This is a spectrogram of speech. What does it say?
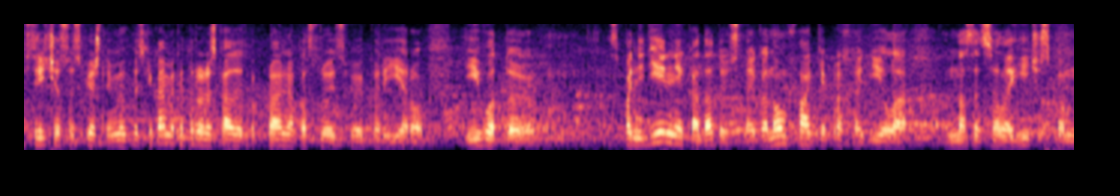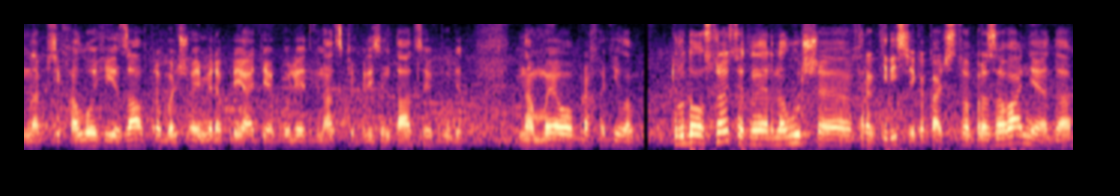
встреча с успешными выпускниками, которые рассказывают, как правильно построить свою карьеру. И вот э, с понедельника, да, то есть на эконом-факе на социологическом, на психологии. Завтра большое мероприятие, более 12 презентаций будет. На МЭО проходила. Трудоустройство – это, наверное, лучшая характеристика качества образования, да,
